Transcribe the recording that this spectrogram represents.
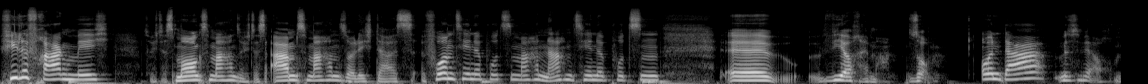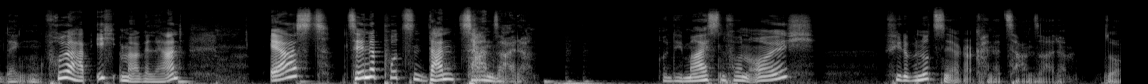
Viele fragen mich, Soll ich das morgens machen? Soll ich das abends machen? Soll ich das vor dem Zähneputzen machen? Nach dem Zähneputzen? Äh, wie auch immer. So. Und da müssen wir auch umdenken. Früher habe ich immer gelernt, erst Zähneputzen, dann Zahnseide. Und die meisten von euch, viele benutzen ja gar keine Zahnseide. So.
